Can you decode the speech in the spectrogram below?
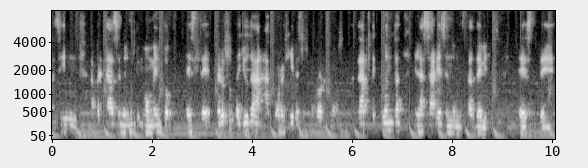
así apretadas en el último momento, este, pero eso te ayuda a corregir esos errores, ¿no? darte cuenta en las áreas en donde estás débil. Este,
